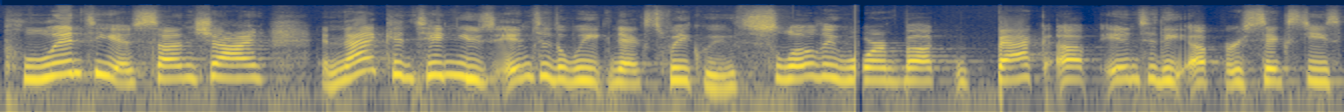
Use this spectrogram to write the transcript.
plenty of sunshine, and that continues into the week next week. We slowly warm back up into the upper 60s,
